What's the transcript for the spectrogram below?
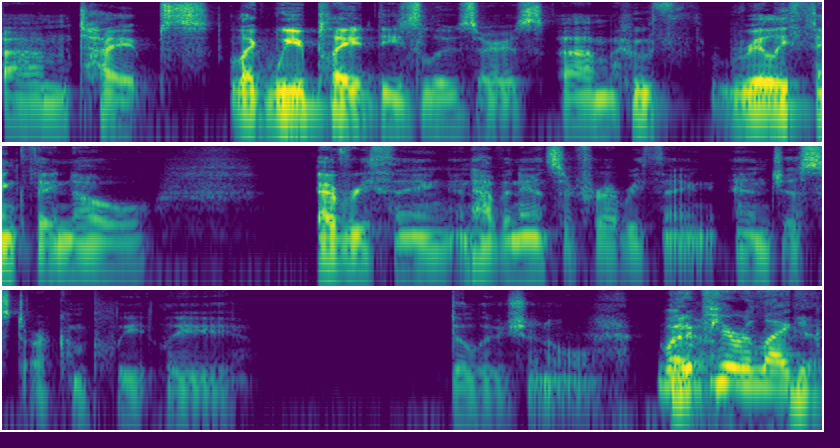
um, types. Like we played these losers um, who th- really think they know everything and have an answer for everything, and just are completely delusional. What if you were like, Yeah.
